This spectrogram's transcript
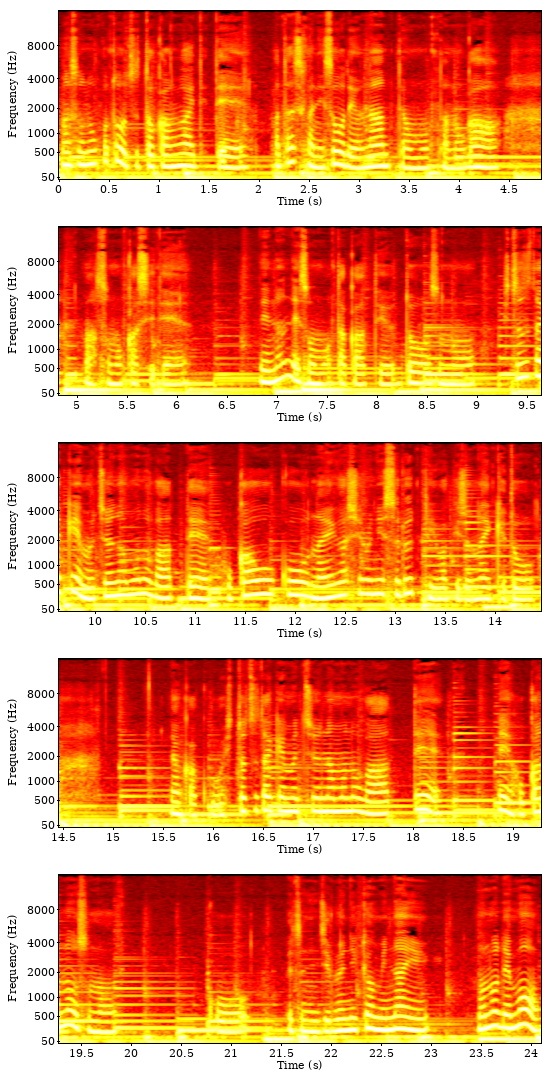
まあ、そのことをずっと考えてて、まあ、確かにそうだよなって思ったのが、まあ、その歌詞で。でなんでそう思ったかっていうとその一つだけ夢中なものがあって他をこうないがしろにするっていうわけじゃないけどなんかこう一つだけ夢中なものがあってで他のそのこう別に自分に興味ないものでも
